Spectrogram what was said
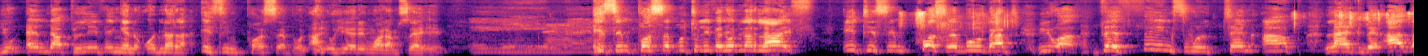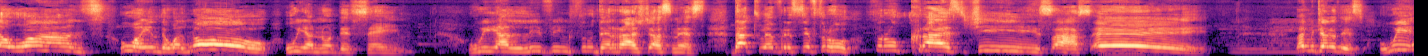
you end up living an ordinary? It's impossible. Are you hearing what I'm saying? Amen. It's impossible to live an ordinary life. It is impossible that you are the things will turn up like the other ones who are in the world. No, we are not the same we are living through the righteousness that we have received through through Christ Jesus. Hey. Amen. Let me tell you this. We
